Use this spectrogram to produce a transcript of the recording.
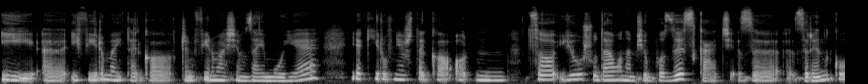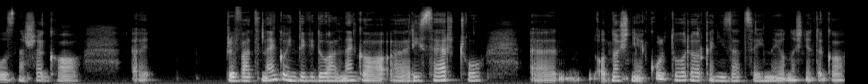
i, e, i firmy, i tego, czym firma się zajmuje, jak i również tego, co już udało nam się pozyskać z, z rynku, z naszego e, prywatnego, indywidualnego e, researchu odnośnie kultury organizacyjnej, odnośnie tego,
